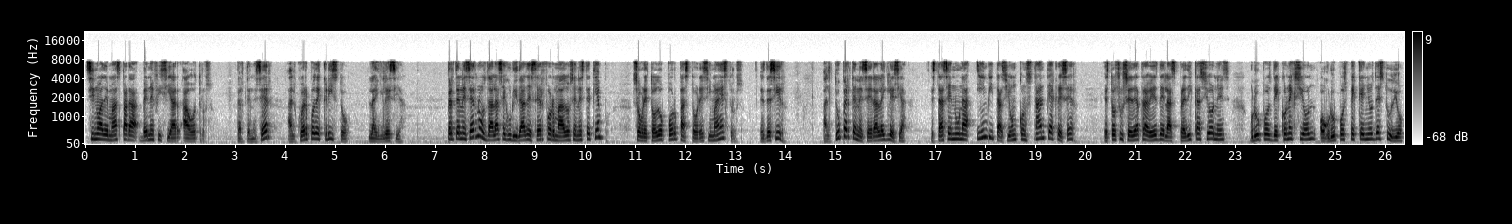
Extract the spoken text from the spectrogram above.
sino además para beneficiar a otros. Pertenecer al cuerpo de Cristo la iglesia. Pertenecer nos da la seguridad de ser formados en este tiempo, sobre todo por pastores y maestros. Es decir, al tú pertenecer a la iglesia, estás en una invitación constante a crecer. Esto sucede a través de las predicaciones, grupos de conexión o grupos pequeños de estudio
